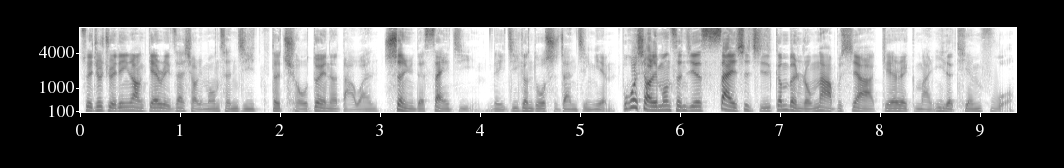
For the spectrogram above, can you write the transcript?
所以就决定让 Gary 在小联盟层级的球队呢打完剩余的赛季，累积更多实战经验。不过小联盟层级的赛事其实根本容纳不下 Gary 满意的天赋哦，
